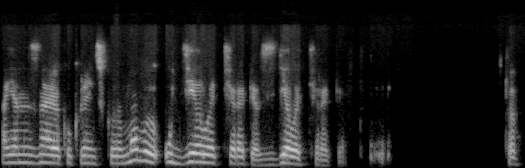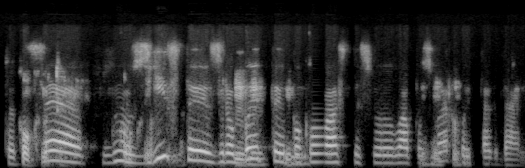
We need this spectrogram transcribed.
а я не знаю, як українською мовою, уділать терапевт, зділать терапевт. Тобто Кокнути. це ну, Кокнути, з'їсти, зробити, мгм. покласти свою лапу зверху і так далі.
